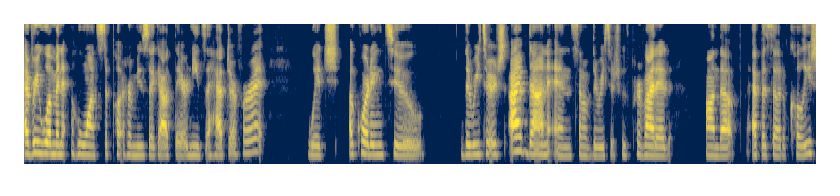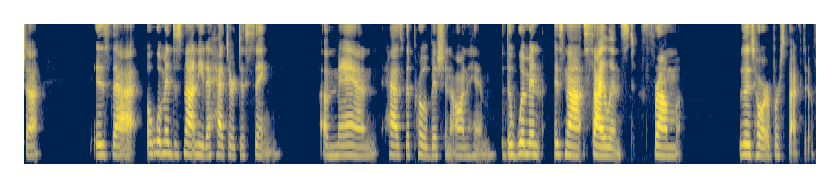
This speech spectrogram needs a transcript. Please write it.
every woman who wants to put her music out there needs a heter for it, which according to the research I've done and some of the research we've provided on the episode of Kol Isha is that a woman does not need a heter to sing. A man has the prohibition on him. The woman is not silenced from the Torah perspective.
